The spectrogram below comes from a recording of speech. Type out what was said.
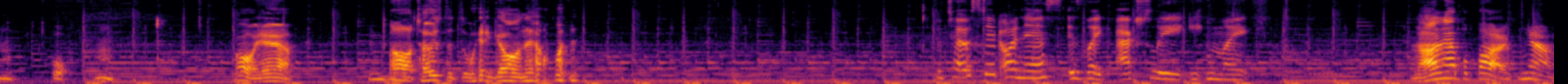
Ooh. oh, mm. oh yeah. Mm-hmm. Oh, toasted's the way to go on that one. The toasted on this is like actually eaten like, Not an apple pie. no.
